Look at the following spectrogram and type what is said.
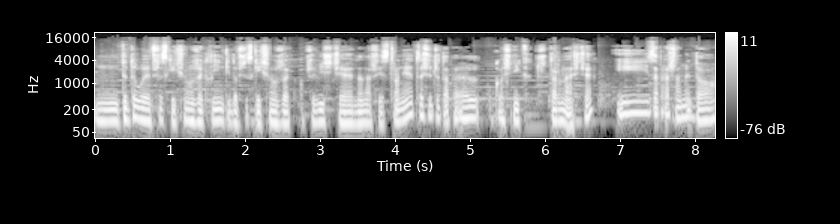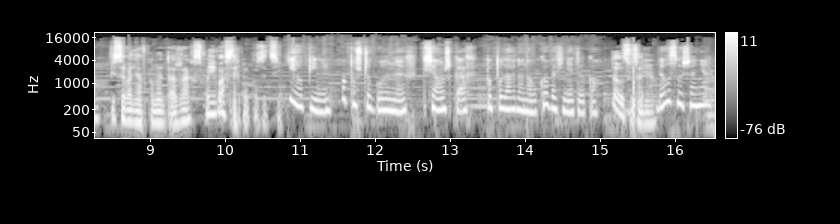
Mm, Tytuły wszystkich książek, linki do wszystkich książek oczywiście na naszej stronie co się czyta.pl ukośnik 14. i zapraszamy do wpisywania w komentarzach swoich własnych propozycji. I opinii o poszczególnych książkach popularno-naukowych i nie tylko. Do usłyszenia. Do usłyszenia.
